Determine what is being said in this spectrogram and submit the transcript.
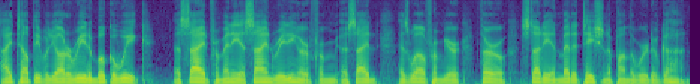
I tell people you ought to read a book a week, aside from any assigned reading or from aside as well from your thorough study and meditation upon the Word of God.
